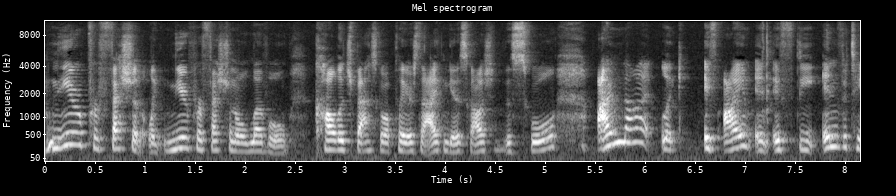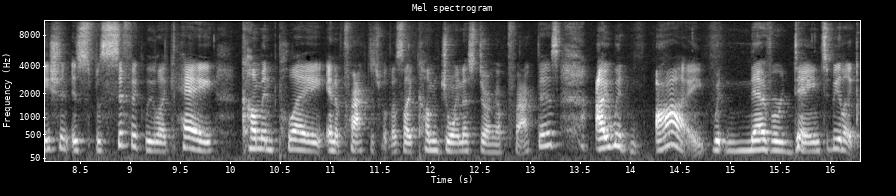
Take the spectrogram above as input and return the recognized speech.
near professional like near professional level college basketball players that I can get a scholarship to this school. I'm not like if I'm in if the invitation is specifically like, hey, come and play in a practice with us, like come join us during a practice, I would I would never deign to be like,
